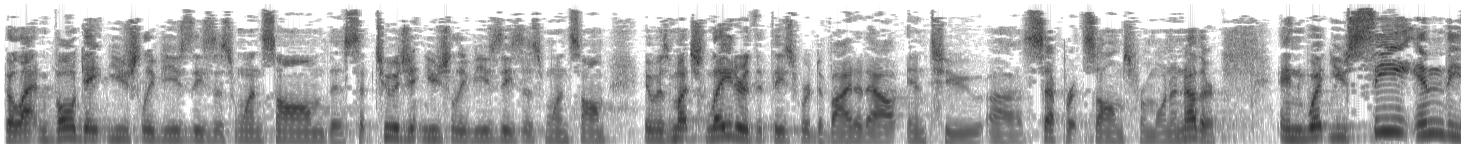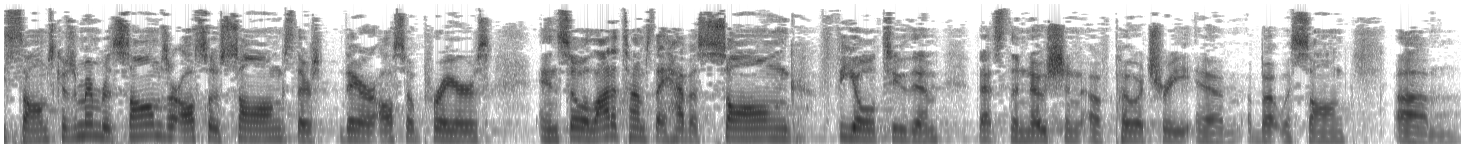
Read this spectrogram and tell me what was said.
The Latin Vulgate usually views these as one psalm. The Septuagint usually views these as one psalm. It was much later that these were divided out into uh, separate psalms from one another. And what you see in these psalms, because remember, psalms are also songs. There's, they are also prayers. And so a lot of times they have a song feel to them. That's the notion of poetry, um, but with song. Um,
